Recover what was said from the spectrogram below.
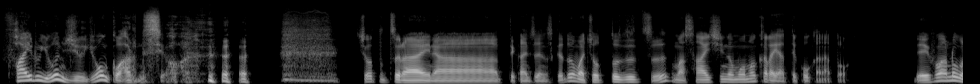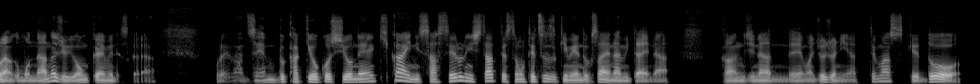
ファイル44個あるんですよ ちょっと辛いなーって感じなんですけど、まあ、ちょっとずつ、まあ、最新のものからやっていこうかなと。で、F1 ログなんかもう74回目ですから、これは全部書き起こしをね、機械にさせるにしたってその手続きめんどくさいなみたいな感じなんで、まあ、徐々にやってますけど、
